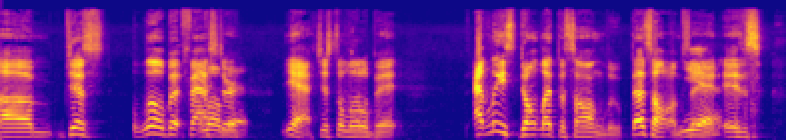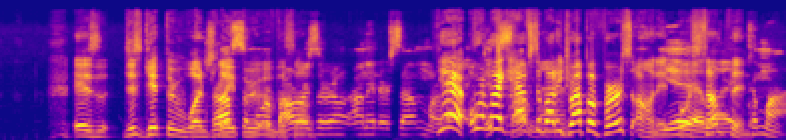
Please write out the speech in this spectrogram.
Um, just a little bit faster. Little bit. Yeah, just a little bit. at least don't let the song loop. That's all I'm saying. Yeah. Is is just get through one drop playthrough of the bars song. on it or something. Or yeah, like, or like have somebody man. drop a verse on it yeah, or something. Like, come on.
